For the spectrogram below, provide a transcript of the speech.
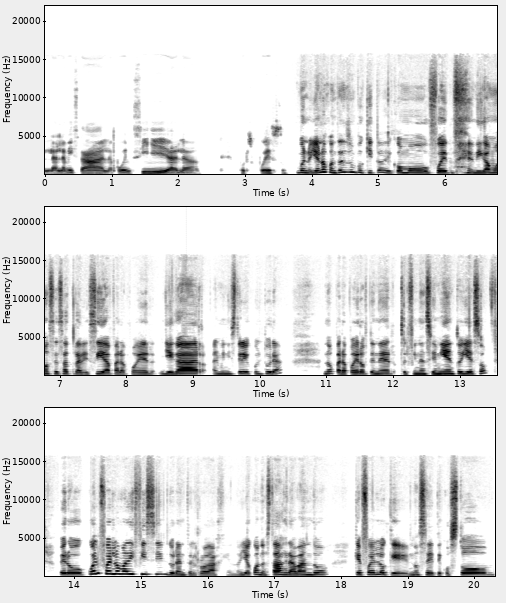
la, amistad, la poesía, la, por supuesto. Bueno, ya nos contaste un poquito de cómo fue, digamos, esa travesía para poder llegar al Ministerio de Cultura, ¿no? Para poder obtener el financiamiento y eso. Pero, ¿cuál fue lo más difícil durante el rodaje, ¿no? Ya cuando estabas grabando, ¿Qué fue lo que, no sé, te costó?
